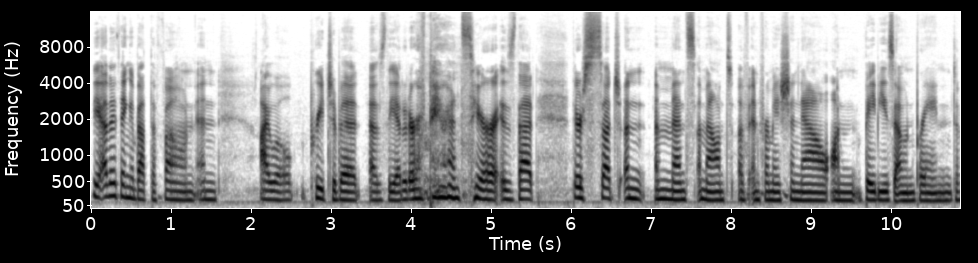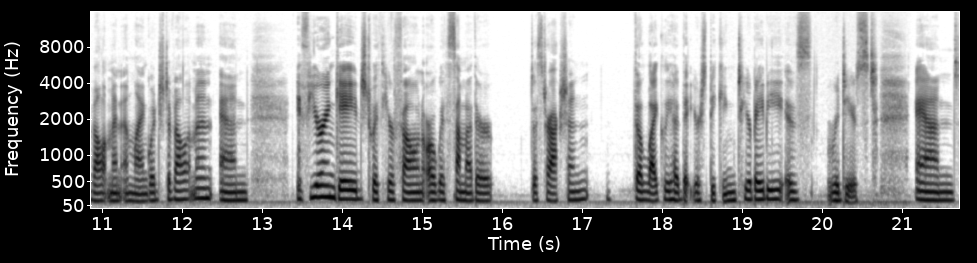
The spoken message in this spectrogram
The other thing about the phone, and I will preach a bit as the editor of Parents here is that there's such an immense amount of information now on baby's own brain development and language development. And if you're engaged with your phone or with some other distraction, the likelihood that you're speaking to your baby is reduced. And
